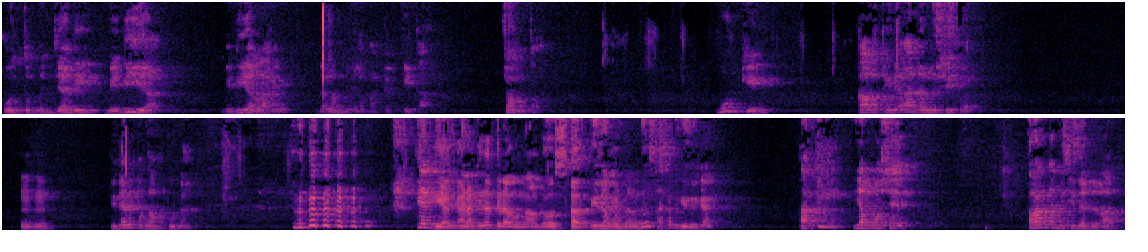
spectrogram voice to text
untuk menjadi media media lain dalam menyelamatkan kita. Contoh, mungkin kalau tidak ada Lucifer, mm-hmm. tidak ada pengampunan. kan ya, karena kita tidak mengenal dosa. Tidak ya. mengenal dosa kan gitu kan? Tapi yang mau saya terangkan di sini adalah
